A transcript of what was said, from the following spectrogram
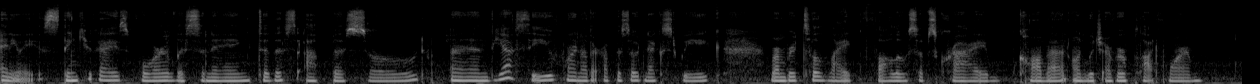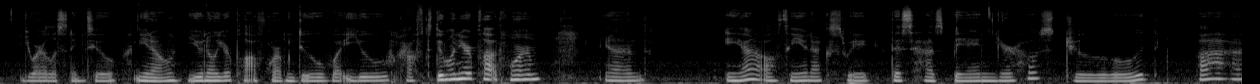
Anyways, thank you guys for listening to this episode. And yeah, see you for another episode next week. Remember to like, follow, subscribe, comment on whichever platform you are listening to. You know, you know your platform. Do what you have to do on your platform. And yeah, I'll see you next week. This has been your host, Jude. Bye.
